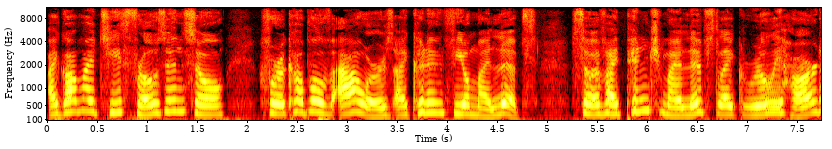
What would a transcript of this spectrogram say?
I got my teeth frozen, so for a couple of hours I couldn't feel my lips. So if I pinch my lips like really hard,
